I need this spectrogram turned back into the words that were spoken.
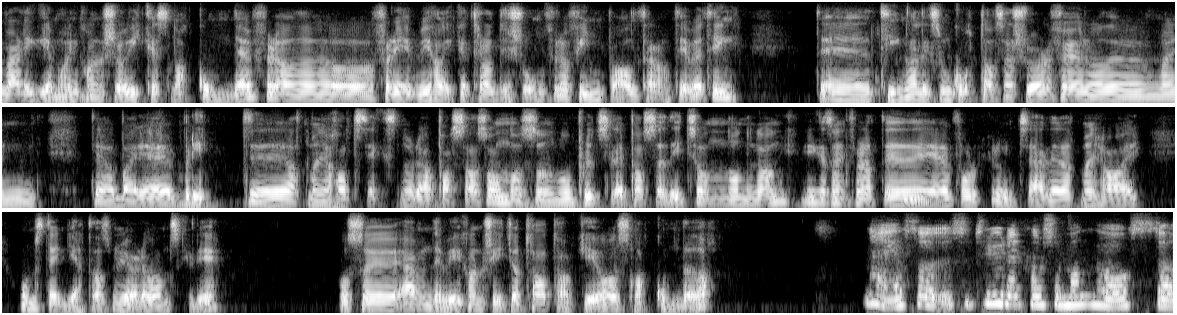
velger man kanskje å ikke snakke om det, for, vi har ikke tradisjon for å finne på alternative ting. Det, ting har liksom gått av seg sjøl før, og det, man, det har bare blitt at man har hatt sex når det har passa sånn, og så nå plutselig passer det ikke sånn noen gang. ikke sant? For at det er folk rundt seg, eller at man har omstendigheter som gjør det vanskelig. Og så evner vi kanskje ikke å ta tak i og snakke om det, da. Nei, og så, så tror jeg kanskje mange av oss da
